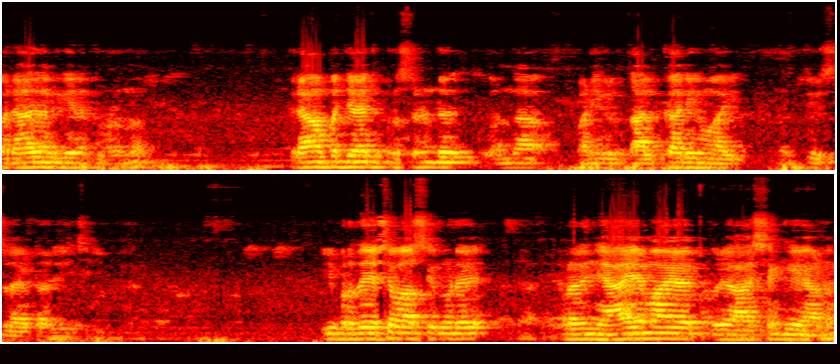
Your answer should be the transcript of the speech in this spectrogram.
പരാതി നൽകിയതിനെ തുടർന്ന് ഗ്രാമപഞ്ചായത്ത് പ്രസിഡന്റ് വന്ന പണികൾ താൽക്കാലികമായി നിർത്തിവെച്ചതായിട്ട് അറിയിച്ചിരിക്കുന്നു. ഈ പ്രദേശവാസികളുടെ വളരെ ന്യായമായ ഒരു ആശങ്കയാണ്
